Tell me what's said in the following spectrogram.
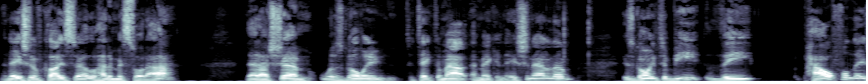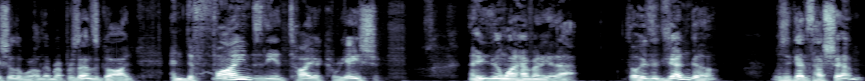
the nation of Klal Israel, who had a Mesorah, that Hashem was going to take them out and make a nation out of them, is going to be the powerful nation of the world that represents God and defines the entire creation. And he didn't want to have any of that. So his agenda was against Hashem.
